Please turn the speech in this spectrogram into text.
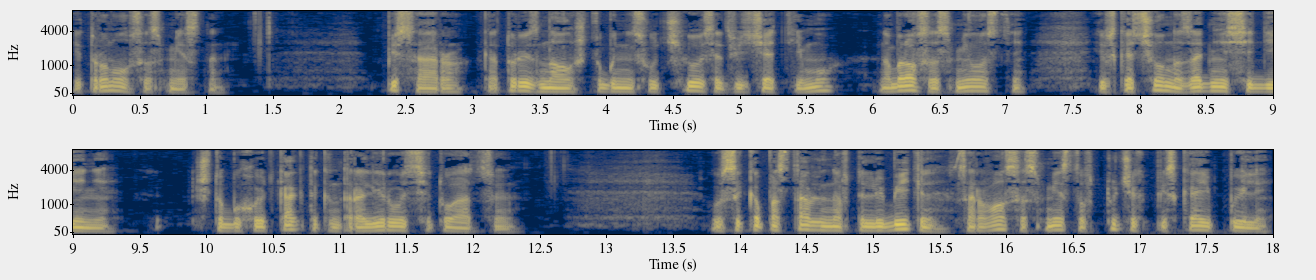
и тронулся с места. Писаро, который знал, что бы ни случилось отвечать ему, набрался смелости и вскочил на заднее сиденье, чтобы хоть как-то контролировать ситуацию. Высокопоставленный автолюбитель сорвался с места в тучах песка и пыли,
